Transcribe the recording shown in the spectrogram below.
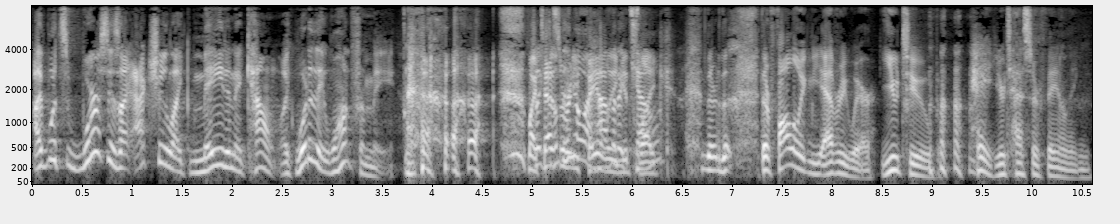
I, what's worse is I actually like made an account. Like, what do they want from me? my like, tests are already know I have an failing. It's account? like they're they're following me everywhere. YouTube, hey, your tests are failing.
